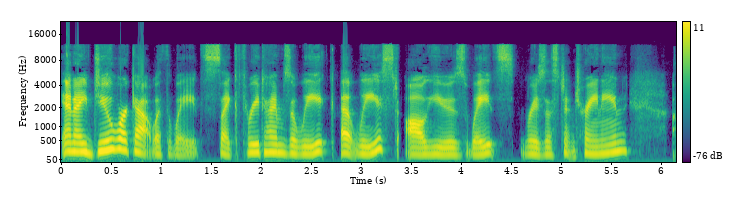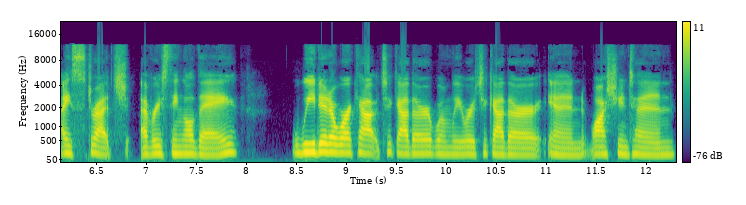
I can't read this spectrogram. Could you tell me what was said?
and I do work out with weights like three times a week at least. I'll use weights, resistant training. I stretch every single day. We did a workout together when we were together in Washington,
